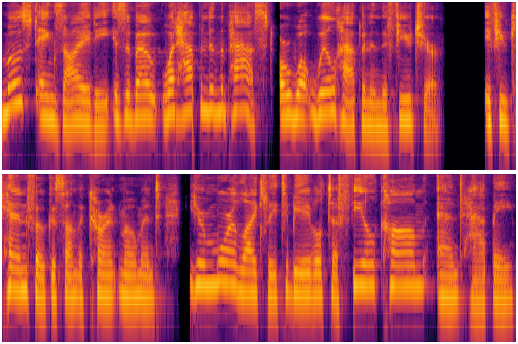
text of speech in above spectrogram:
Most anxiety is about what happened in the past or what will happen in the future. If you can focus on the current moment, you're more likely to be able to feel calm and happy.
